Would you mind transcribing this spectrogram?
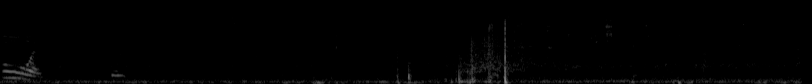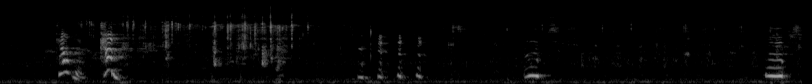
Boy. Calvin, come. Oops. Oops.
